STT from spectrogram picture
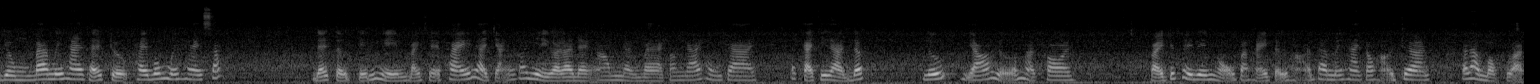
Dùng 32 thể trượt hay 42 sắt. Để tự kiểm nghiệm, bạn sẽ thấy là chẳng có gì gọi là đàn ông, đàn bà, con gái, con trai. Tất cả chỉ là đất, nước, gió, lửa mà thôi. Vậy trước khi đi ngủ, bạn hãy tự hỏi 32 câu hỏi trên. Đó là một loạt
